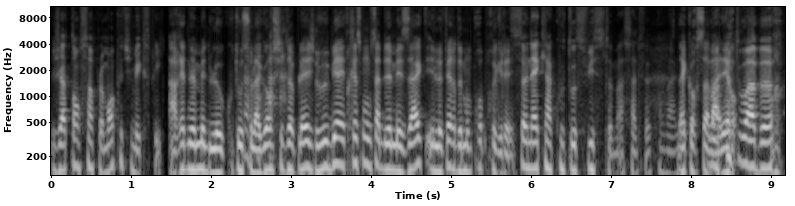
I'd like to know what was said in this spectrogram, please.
j'attends simplement que tu m'expliques. Arrête de me mettre le couteau sur la gorge, s'il te plaît. Je veux bien être responsable de mes actes et le faire de mon propre gré. Ce n'est qu'un couteau suisse, Thomas, ça ne fait pas mal. D'accord, ça va. un Allez, couteau à beurre.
